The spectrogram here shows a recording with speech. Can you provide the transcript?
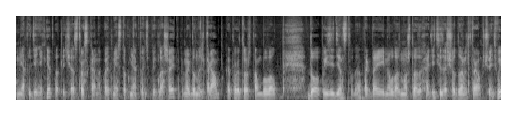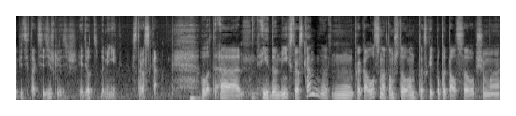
У меня-то денег нет, в отличие от Строскана, поэтому если только меня кто-нибудь приглашает, например, Дональд Трамп, который тоже там бывал до президентства, да, тогда я имел возможность туда заходить и за счет Дональда Трампа что-нибудь выпить, и так сидишь, глядишь, идет Доминик Строскан. Вот. А, и Доминик Строскан прокололся на том, что он, так сказать, попытался, в общем, э,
